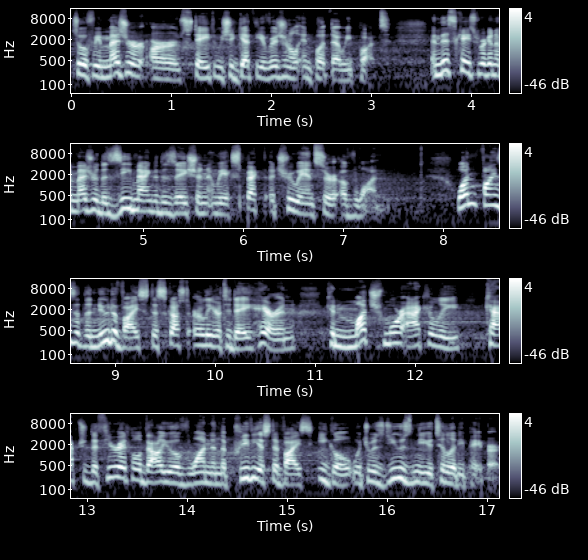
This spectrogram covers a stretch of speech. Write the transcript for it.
so if we measure our state, we should get the original input that we put. In this case, we're going to measure the Z magnetization, and we expect a true answer of 1. One finds that the new device discussed earlier today, Heron, can much more accurately capture the theoretical value of 1 than the previous device, Eagle, which was used in the utility paper.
